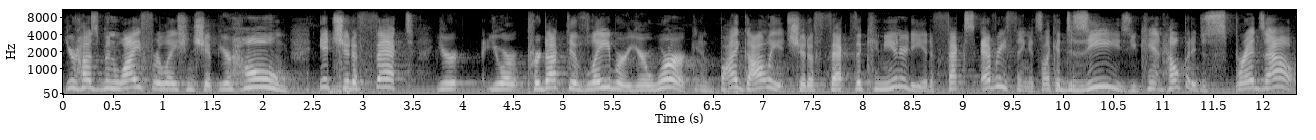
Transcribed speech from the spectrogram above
your husband wife relationship, your home. It should affect your, your productive labor, your work. And by golly, it should affect the community. It affects everything. It's like a disease. You can't help it, it just spreads out.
